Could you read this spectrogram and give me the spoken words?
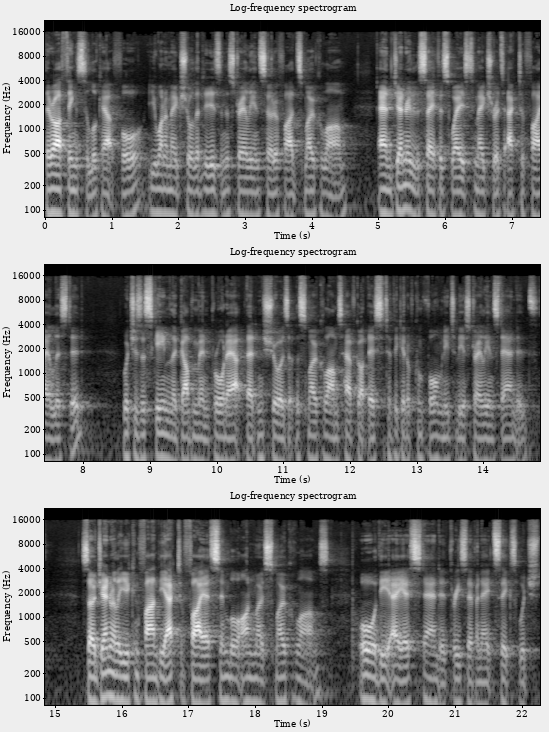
there are things to look out for. You want to make sure that it is an Australian certified smoke alarm and generally the safest way is to make sure it's ActivFire listed, which is a scheme the government brought out that ensures that the smoke alarms have got their certificate of conformity to the Australian standards. So generally you can find the ActivFire symbol on most smoke alarms or the AS standard 3786 which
